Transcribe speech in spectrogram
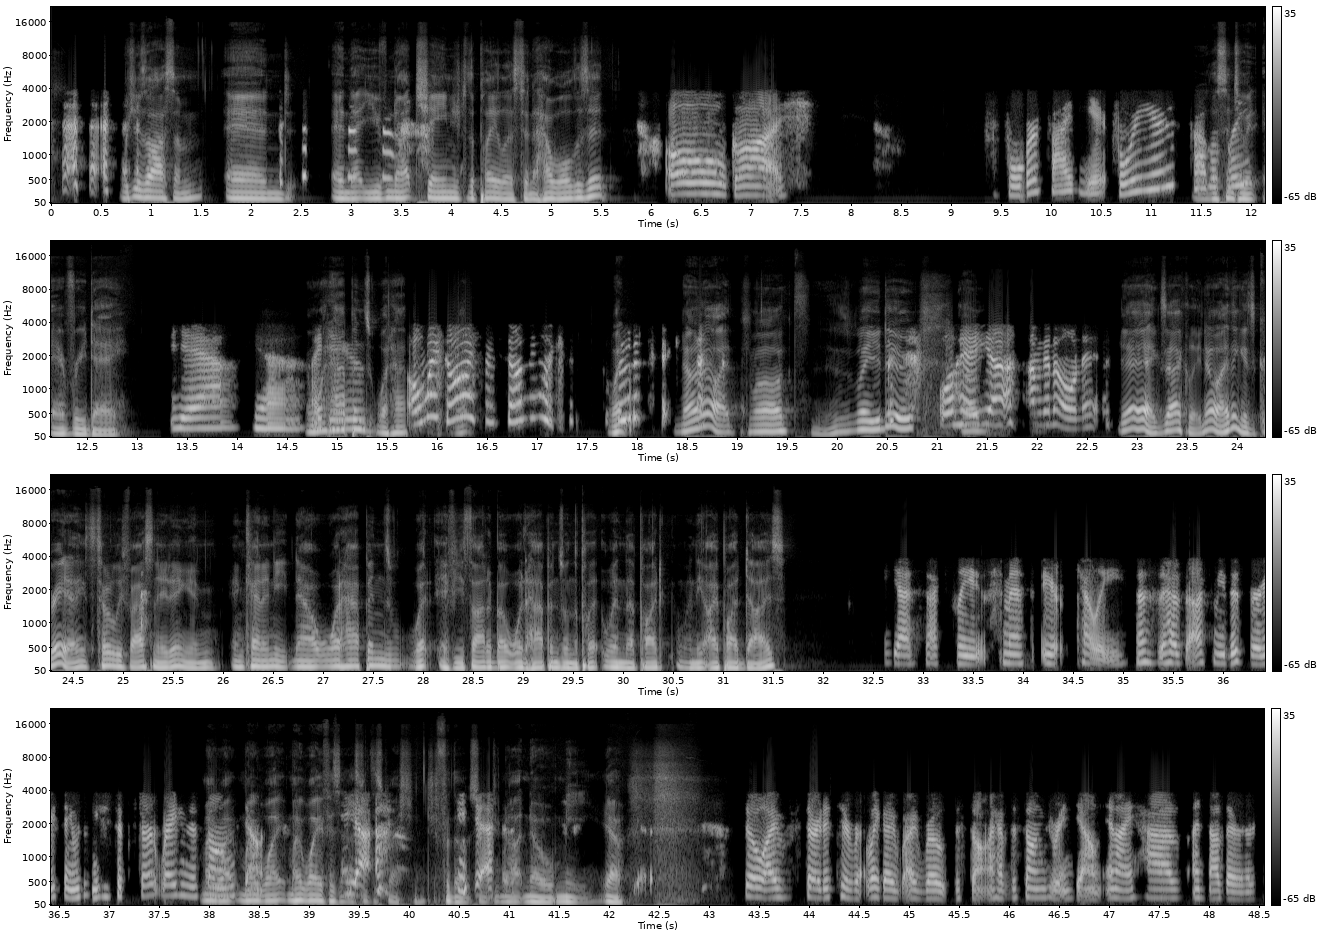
which is awesome, and and that you've not changed the playlist. And how old is it? oh gosh. Four or five years, four years probably. I listen to it every day. Yeah, yeah. And what happens? What happens? Oh my gosh, I'm sounding like No, no. I, well, it's, this is what you do. Well, hey, Um, yeah, I'm gonna own it. Yeah, yeah, exactly. No, I think it's great. I think it's totally fascinating and, and kind of neat. Now, what happens? What if you thought about what happens when the when the pod when the iPod dies? Yes, actually, Smith er, Kelly has, has asked me this very same thing. She said, "Start writing the My wi- my wife my wife has asked Yeah. this question for those Yeah. who do not know me. Yeah, So I've started to like I, I wrote the song. I have the songs written down, and I have another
